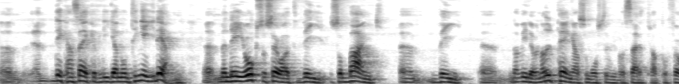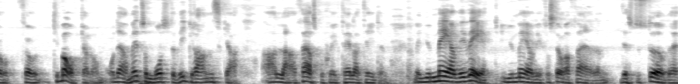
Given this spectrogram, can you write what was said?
Eh, det kan säkert ligga någonting i den. Eh, men det är ju också så att vi som bank, eh, vi när vi lånar ut pengar så måste vi vara säkra på att få, få tillbaka dem och därmed så måste vi granska alla affärsprojekt hela tiden. Men ju mer vi vet, ju mer vi förstår affären, desto större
